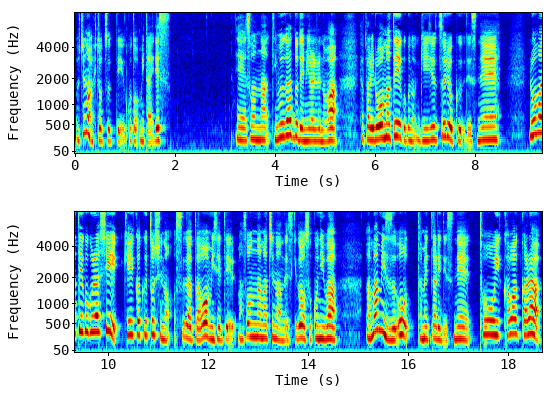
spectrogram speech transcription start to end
うちの一つっていうことみたいです。えー、そんなティムガッドで見られるのは、やっぱりローマ帝国の技術力ですね。ローマ帝国らしい計画都市の姿を見せている、まあ、そんな街なんですけど、そこには雨水を貯めたりですね、遠い川から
